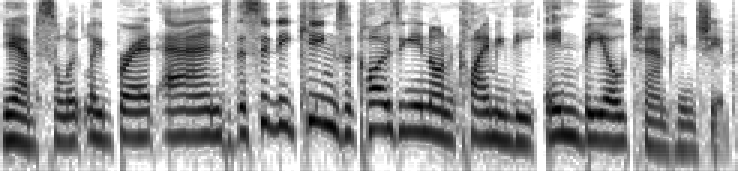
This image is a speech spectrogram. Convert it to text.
Yeah, absolutely, Brett. And the Sydney Kings are closing in on claiming the NBL championship.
